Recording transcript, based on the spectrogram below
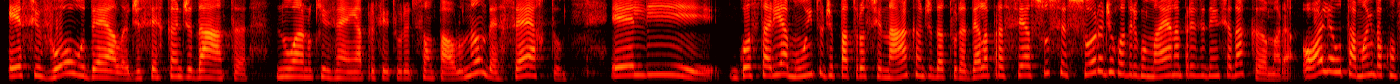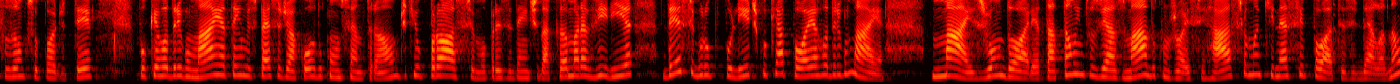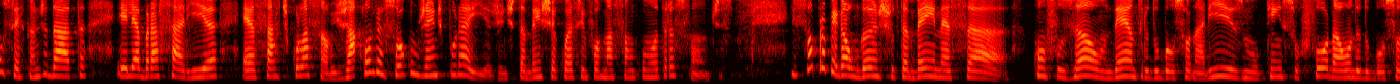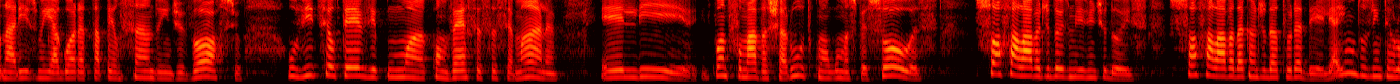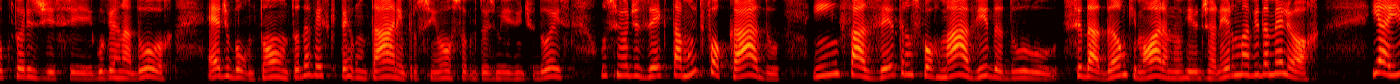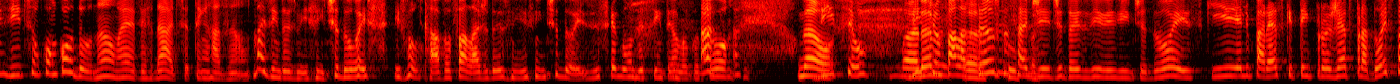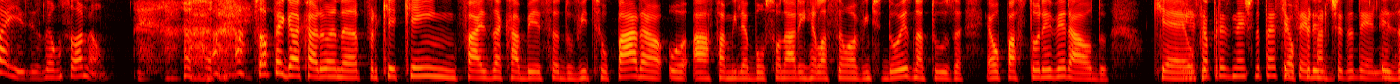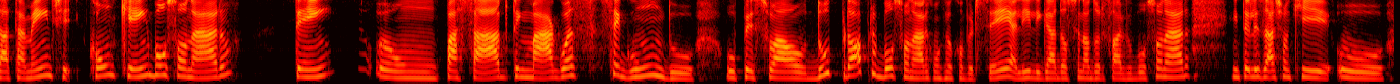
esse voo dela de ser candidata no ano que vem à Prefeitura de São Paulo não der certo, ele gostaria muito de patrocinar a candidatura dela para ser a sucessora de Rodrigo Maia na presidência da Câmara. Olha o tamanho da confusão que isso pode ter, porque Rodrigo Maia tem uma espécie de acordo com o Centrão de que o próximo presidente da Câmara viria desse grupo político que apoia Rodrigo Maia. Mas João Dória está tão entusiasmado com Joyce Hasselman que, nessa hipótese dela não ser candidata, ele abraçaria essa articulação. E já conversou com gente por aí. A gente também checou essa informação com outras fontes. E só para pegar um gancho também nessa confusão dentro do bolsonarismo, quem surfou na onda do bolsonarismo e agora está pensando em divórcio, o Witzel teve uma conversa essa semana. Ele, enquanto fumava charuto com algumas pessoas, só falava de 2022, só falava da candidatura dele. Aí um dos interlocutores disse: governador, é de bom tom, toda vez que perguntarem para o senhor sobre 2022, o senhor dizer que está muito focado em fazer transformar a vida do cidadão que mora no Rio de Janeiro numa vida melhor. E aí Witzel concordou, não, é verdade, você tem razão. Mas em 2022, e voltava a falar de 2022. E segundo esse interlocutor, Não, Witzel, Witzel fala Ah, tanto desculpa. Sadi, de 2022 que ele parece que tem projeto para dois países, não só não. Só pegar carona, porque quem faz a cabeça do Witzel para o- a família Bolsonaro em relação a 22, Natuza, é o pastor Everaldo. Que é Esse o, é o presidente do que é PSC, pres- partido dele. Exatamente, com quem Bolsonaro tem um passado, tem mágoas, segundo o pessoal do próprio Bolsonaro com quem eu conversei, ali ligado ao senador Flávio Bolsonaro. Então eles acham que o,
